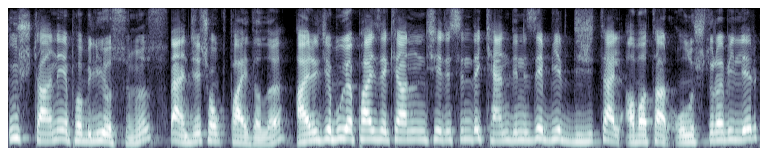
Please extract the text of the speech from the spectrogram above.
3 tane yapabiliyorsunuz. Bence çok faydalı. Ayrıca bu yapay zekanın içerisinde kendinize bir dijital avatar oluşturabilir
